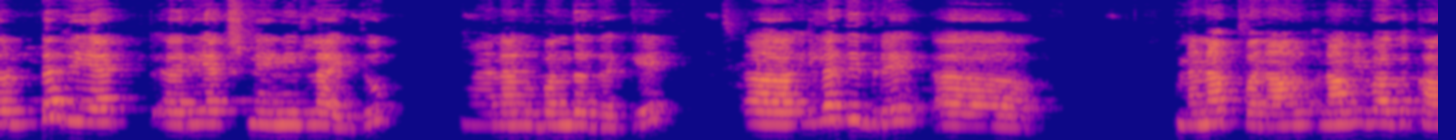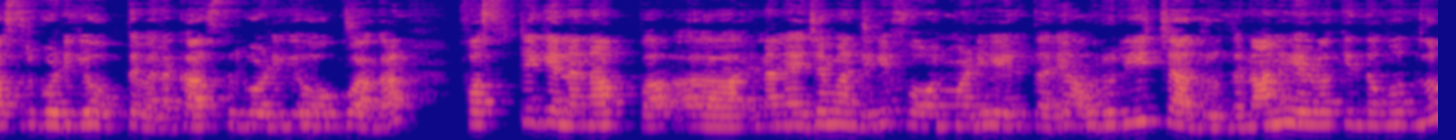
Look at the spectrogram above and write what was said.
ದೊಡ್ಡ ರಿಯಾಕ್ಟ್ ರಿಯಾಕ್ಷನ್ ಏನಿಲ್ಲ ಇದು ನಾನು ಬಂದದಕ್ಕೆ ಇಲ್ಲದಿದ್ರೆ ನನ್ನ ಅಪ್ಪ ನಾವು, ನಾವಿವಾಗ ಕಾಸರಗೋಡಿಗೆ ಹೋಗ್ತೇವಲ್ಲ, ಕಾಸರಗೋಡಿಗೆ ಹೋಗುವಾಗ ಫಸ್ಟಿಗೆ ನನ್ನ ಅಪ್ಪ ನನ್ನ ಯಜಮಾನಿಗೆ ಫೋನ್ ಮಾಡಿ ಹೇಳ್ತಾರೆ, ಅವರು ರೀಚ್ ಆದ್ರು ಅಂತ. ನಾನು ಹೇಳುವಕ್ಕಿಂತ ಮೊದಲು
